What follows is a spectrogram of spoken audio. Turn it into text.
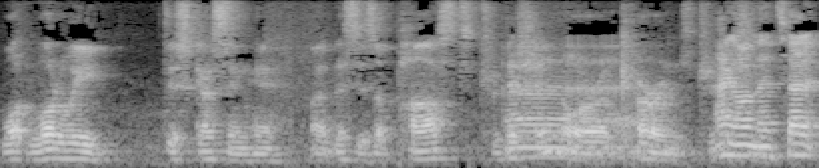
What What are we discussing here? Like, this is a past tradition or a Uh, current tradition? Hang on, they're tell-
